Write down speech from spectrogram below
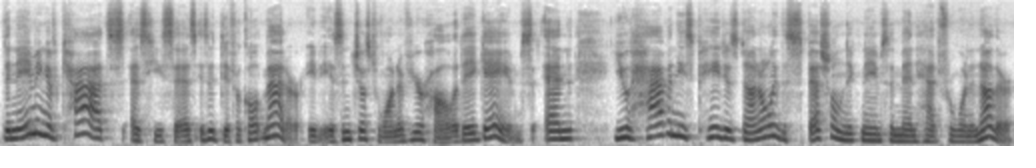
the naming of cats, as he says, is a difficult matter. It isn't just one of your holiday games. And you have in these pages not only the special nicknames the men had for one another,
